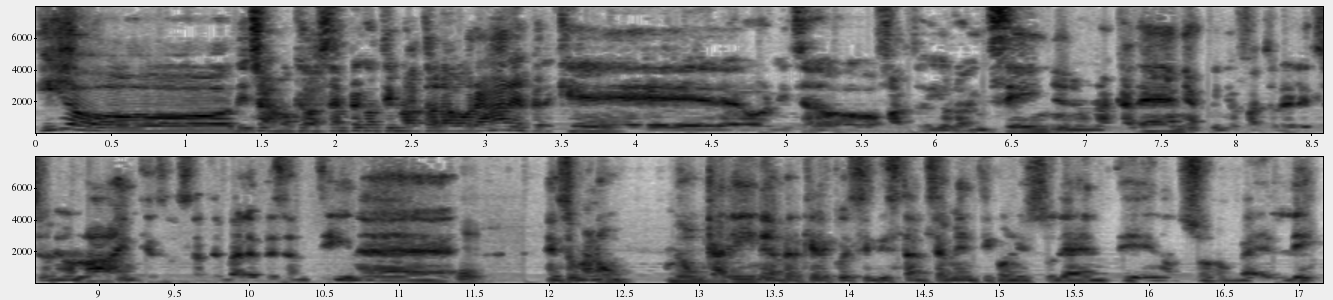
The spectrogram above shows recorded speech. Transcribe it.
Io diciamo che ho sempre continuato a lavorare perché ho iniziato, ho fatto, io lo insegno in un'accademia, quindi ho fatto le lezioni online che sono state belle pesantine, mm. insomma non, non carine perché questi distanziamenti con gli studenti non sono belli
